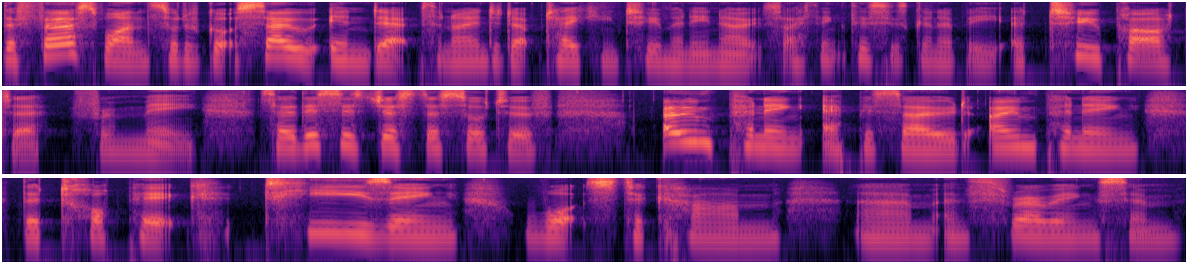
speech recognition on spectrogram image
the first one sort of got so in depth and I ended up taking too many notes. I think this is going to be a two parter from me. So, this is just a sort of opening episode, opening the topic, teasing what's to come, um, and throwing some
